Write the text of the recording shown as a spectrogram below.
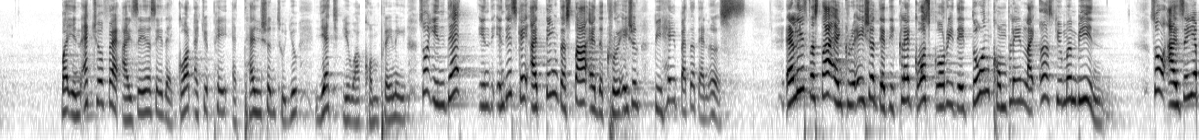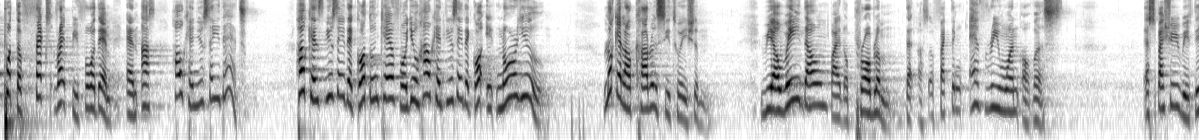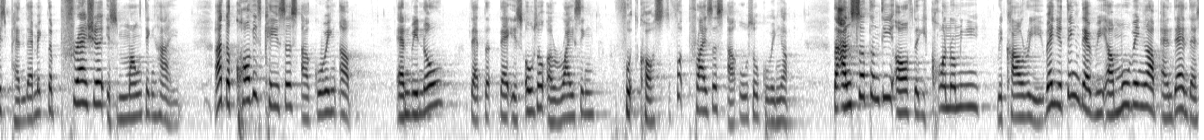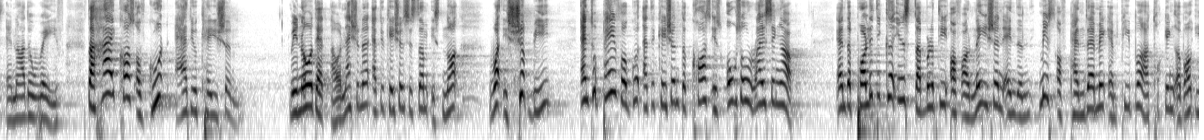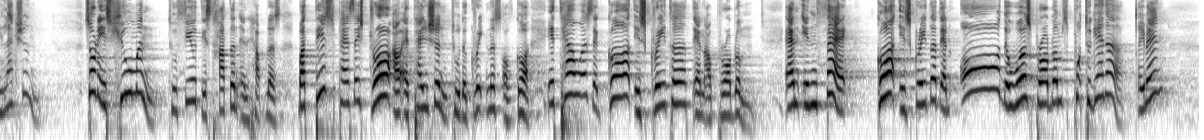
But in actual fact, Isaiah said that God actually paid attention to you, yet you are complaining. So in that, in, in this case, I think the star and the creation behave better than us. At least the star and creation, they declare God's glory. They don't complain like us human beings. So Isaiah put the facts right before them and asked, How can you say that? How can you say that God don't care for you? How can you say that God ignore you? Look at our current situation. We are weighed down by the problem that is affecting every one of us. Especially with this pandemic, the pressure is mounting high. Uh, the COVID cases are going up, and we know that the, there is also a rising food costs. Food prices are also going up. The uncertainty of the economy recovery, when you think that we are moving up and then there's another wave. The high cost of good education. We know that our national education system is not what it should be, and to pay for good education, the cost is also rising up. And the political instability of our nation in the midst of pandemic, and people are talking about election. So it is human to feel disheartened and helpless. But this passage draws our attention to the greatness of God. It tells us that God is greater than our problem. And in fact, God is greater than all the world's problems put together. Amen?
